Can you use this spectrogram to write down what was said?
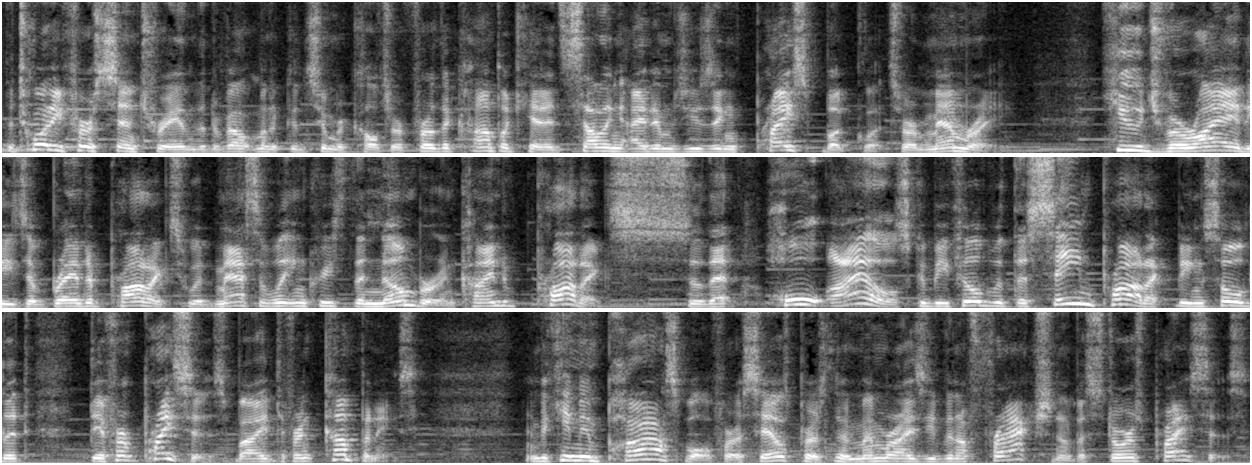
The 21st century and the development of consumer culture further complicated selling items using price booklets or memory. Huge varieties of branded products would massively increase the number and kind of products so that whole aisles could be filled with the same product being sold at different prices by different companies. It became impossible for a salesperson to memorize even a fraction of a store's prices.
